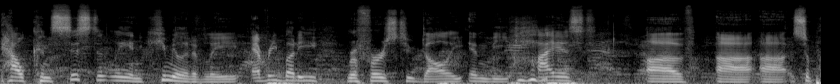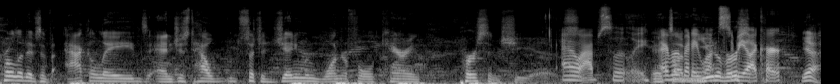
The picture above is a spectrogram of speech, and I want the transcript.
how consistently and cumulatively everybody refers to Dolly in the highest of uh, uh, superlatives of accolades and just how such a genuine, wonderful, caring person she is. Oh, absolutely. It's, um, Everybody wants to be like her. Yeah.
